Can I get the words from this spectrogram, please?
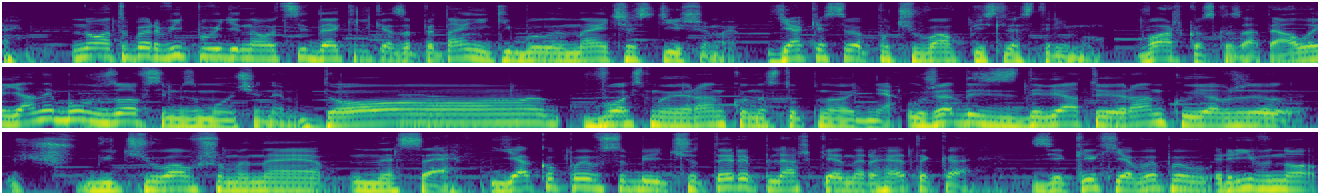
ну а тепер відповіді на оці декілька запитань, які були найчастішими. Як я себе почував після стріму? Важко сказати, але я не був зовсім змученим. До 8 ранку наступного дня. Уже десь з 9 ранку я вже відчував, що мене несе. Я купив собі 4 пляшки енергетика, з яких я випив рівно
